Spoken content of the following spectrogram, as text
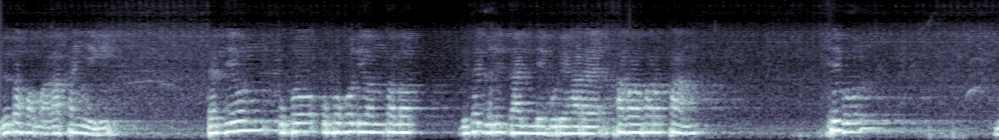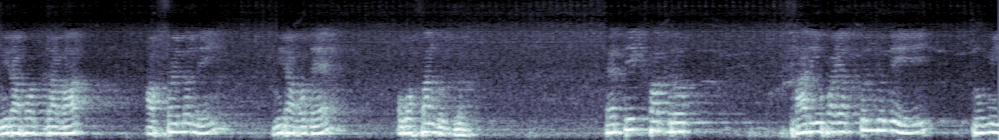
কিন্তু তো সম আঘাত খানিয়ে গি তা যেন উপ, উপকূলীয় অঞ্চলত বিশেষ করে জাল্লে ঘুরে হারে সাগর ভারত খান সেগুন নিরাপদ জায়গাত আশ্রয় নেই নিরাপদে অবস্থান করছিল ঠিক তদ্রুপ সারি উপায়ত্তন যদি তুমি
